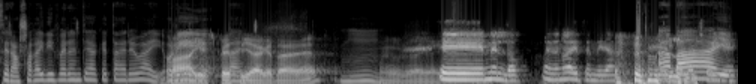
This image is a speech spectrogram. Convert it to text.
zera osagai diferenteak eta ere bai. Hori, Bai, espeziak eta, eh? Mm. Bai, bai, bai. Eh, neldo, edo nola ditzen dira. Ah, bai.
